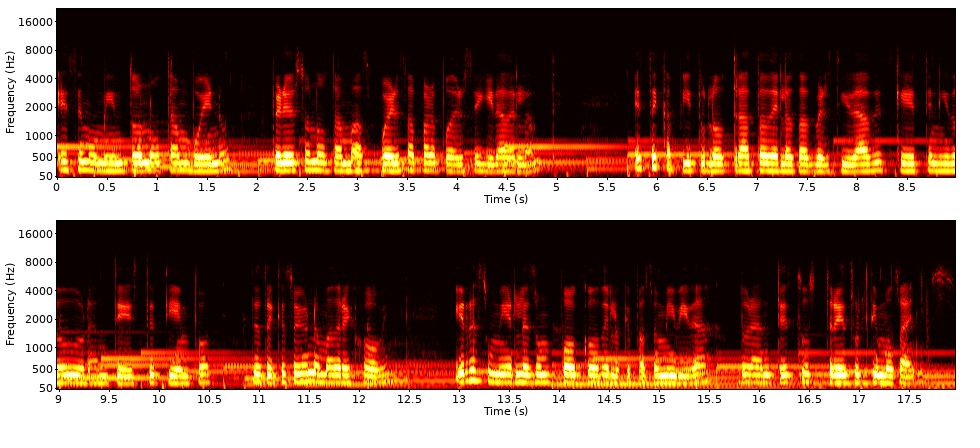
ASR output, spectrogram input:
ese momento no tan bueno, pero eso nos da más fuerza para poder seguir adelante. Este capítulo trata de las adversidades que he tenido durante este tiempo desde que soy una madre joven y resumirles un poco de lo que pasó en mi vida durante estos tres últimos años.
